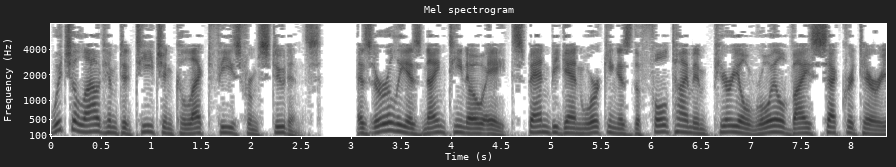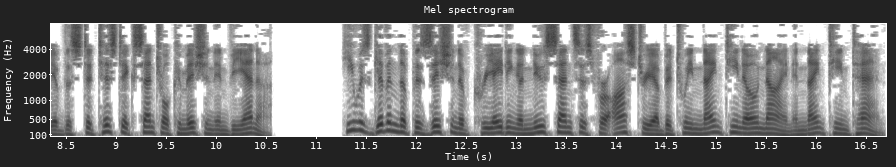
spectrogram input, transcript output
which allowed him to teach and collect fees from students. As early as 1908 Spann began working as the full-time Imperial Royal Vice Secretary of the Statistic Central Commission in Vienna. He was given the position of creating a new census for Austria between 1909 and 1910.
